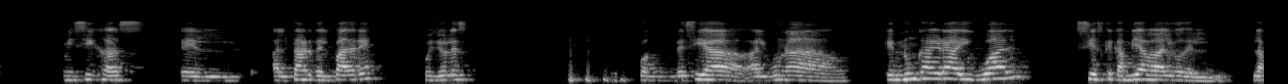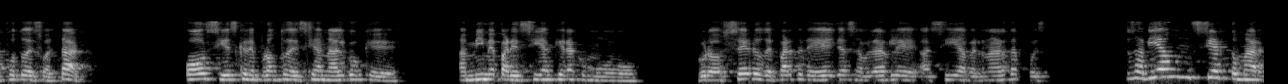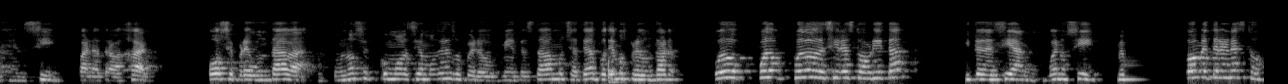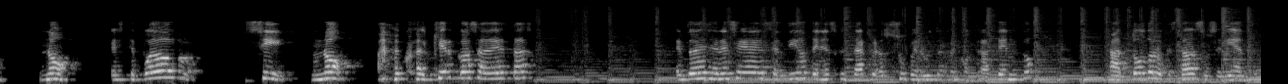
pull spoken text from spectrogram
mis hijas el altar del padre, pues yo les decía alguna que nunca era igual si es que cambiaba algo de la foto de su altar. O si es que de pronto decían algo que a mí me parecía que era como grosero de parte de ellas hablarle así a Bernarda, pues entonces había un cierto margen, sí, para trabajar. O se preguntaba, no sé cómo hacíamos eso, pero mientras estábamos chateando podíamos preguntar, ¿puedo, puedo, ¿puedo decir esto ahorita? Y te decían, bueno, sí, ¿me puedo meter en esto? No. Este, ¿Puedo? Sí, no. Cualquier cosa de estas. Entonces, en ese sentido, tenías que estar, pero súper ultra recontratento a todo lo que estaba sucediendo.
